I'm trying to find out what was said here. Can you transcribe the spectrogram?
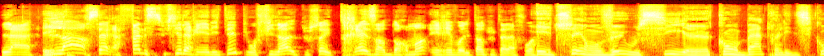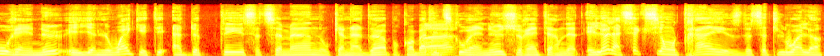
La, l'art sert à falsifier la réalité. Puis au final, tout ça est très endormant et révoltant tout à la fois. Et tu sais, on veut aussi euh, combattre les discours haineux et il y a une loi qui a été adoptée cette semaine au Canada pour combattre les discours haineux sur Internet. Et là, la section 13 de cette loi-là,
